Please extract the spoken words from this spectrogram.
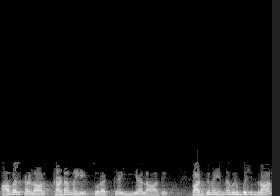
அவர்களால் கடமையை துறக்க இயலாது. இப்ப அர்ஜுனன் என்ன விரும்புகின்றான்?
